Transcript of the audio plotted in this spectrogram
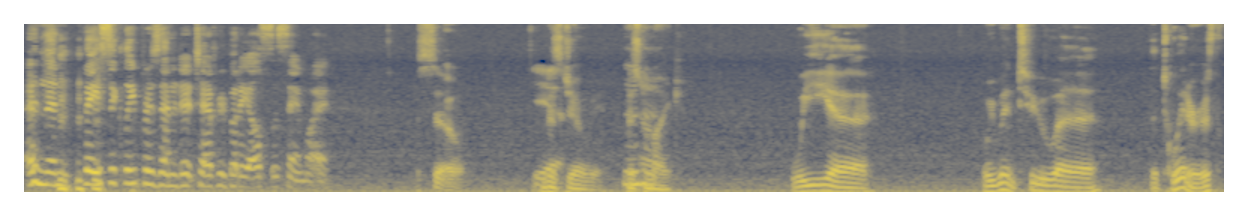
and then basically presented it to everybody else the same way. So, Yeah. Miss Jovi, mister Mhm. Mike, we uh, we went to uh, the Twitters,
